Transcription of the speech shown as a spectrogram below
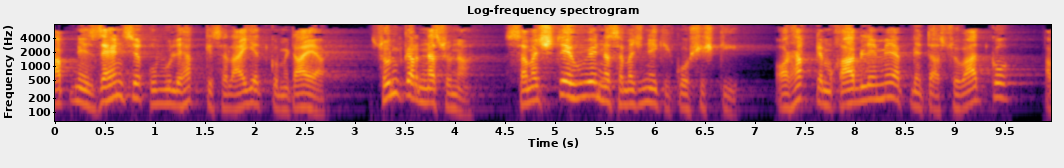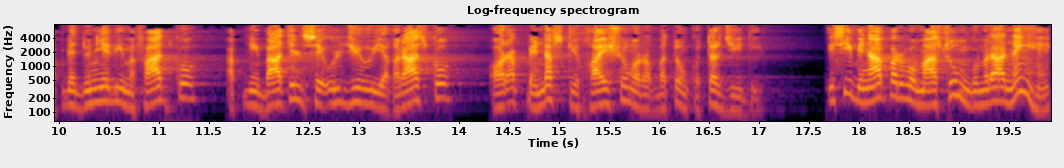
اپنے ذہن سے قبول حق کی صلاحیت کو مٹایا، سن کر نہ سنا، سمجھتے ہوئے نہ سمجھنے کی کوشش کی، اور حق کے مقابلے میں اپنے تعصبات کو، اپنے دنیاوی مفاد کو، اپنی باطل سے الجھی ہوئی اغراض کو اور اپنے نفس کی خواہشوں اور رغبتوں کو ترجیح دی۔ اسی بنا پر وہ معصوم گمراہ نہیں ہیں،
